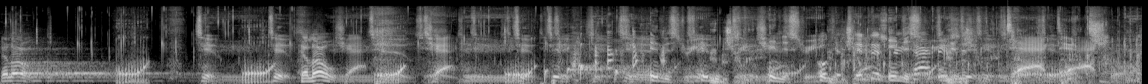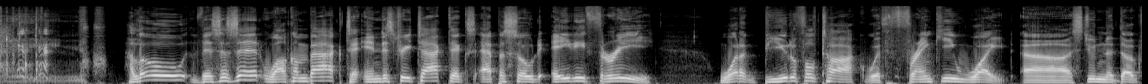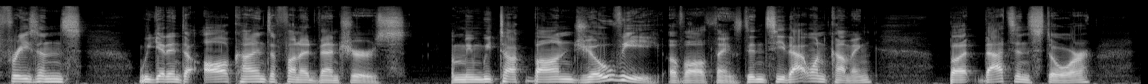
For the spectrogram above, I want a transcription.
Hello. two, two. Hello. Chat, two, chat, two, two, two, two. Industry, industry, Okay, industry tactics. tactics. Hello, this is it. Welcome back to Industry Tactics, episode 83. What a beautiful talk with Frankie White, uh, student of Doug Friesen's. We get into all kinds of fun adventures. I mean, we talk Bon Jovi, of all things. Didn't see that one coming, but that's in store.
